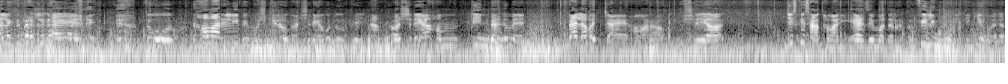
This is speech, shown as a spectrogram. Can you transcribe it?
अलग से बेड लगाया है। तो हमारे लिए भी मुश्किल होगा श्रेया को दूर भेजना। और श्रेया हम तीन बहनों में पहला बच्चा है हमारा श्रेया जिसके साथ हमारी एज ए मदर फीलिंग जुड़ी थी क्यों है ना।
